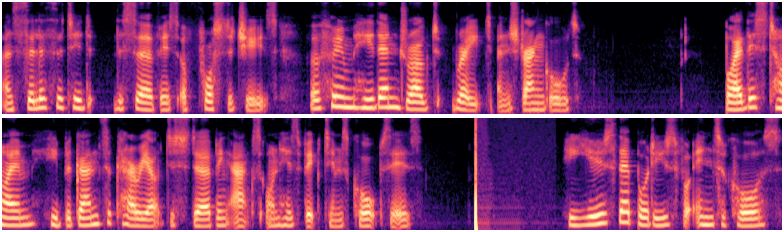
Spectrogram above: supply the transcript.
and solicited the service of prostitutes of whom he then drugged, raped, and strangled. By this time, he began to carry out disturbing acts on his victims' corpses. He used their bodies for intercourse,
